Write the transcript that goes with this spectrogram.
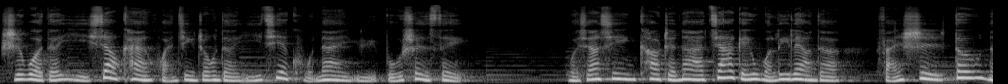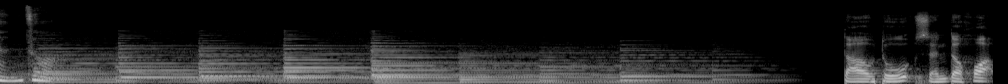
使我得以笑看环境中的一切苦难与不顺遂。我相信靠着那加给我力量的，凡事都能做。导读神的话，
